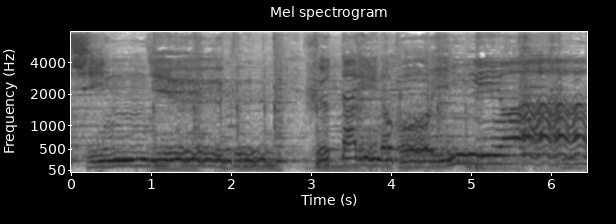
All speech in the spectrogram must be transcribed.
新宿二人の恋は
